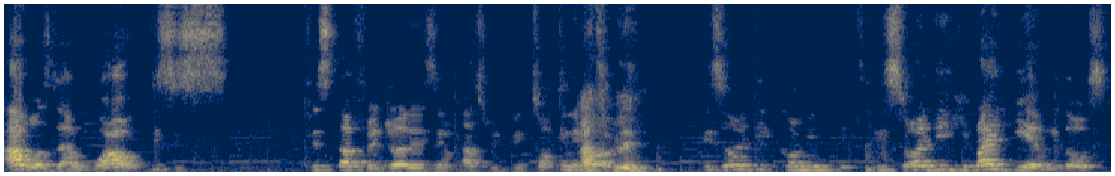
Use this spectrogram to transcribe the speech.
I was like, wow, this is fiscal federalism as we've been talking about. Play. It's already coming, it's already right here with us.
